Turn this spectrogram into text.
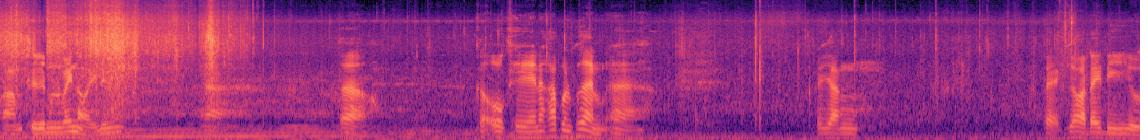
ความชื้นไว้หน่อยนึงก็ก็โอเคนะครับเพื่อนๆก็ยังแตกยอดได้ดีอยู่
